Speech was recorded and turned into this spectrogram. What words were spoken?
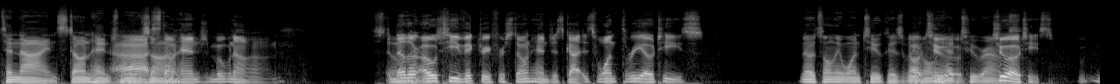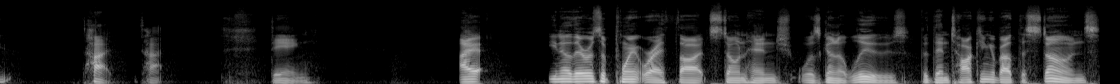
to 9. Stonehenge Ah, moves on. Stonehenge is moving on. Another OT victory for Stonehenge. It's got it's won three OTs. No, it's only one two because we oh, only two had two rounds. Two OTs. It's hot. It's hot. Dang. I, you know, there was a point where I thought Stonehenge was going to lose, but then talking about the stones,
